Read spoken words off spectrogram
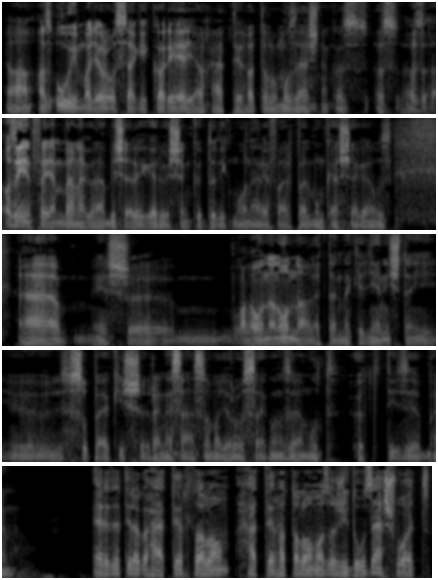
a, az új magyarországi karrierje a háttérhatalomozásnak az, az, az, az én fejemben legalábbis elég erősen kötődik Molnárja fárpád munkásságához. Uh, és uh, valahonnan onnan lett ennek egy ilyen isteni uh, szuper kis reneszánsza Magyarországon az elmúlt 5-10 évben. Eredetileg a háttérhatalom, háttérhatalom az a zsidózás volt?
